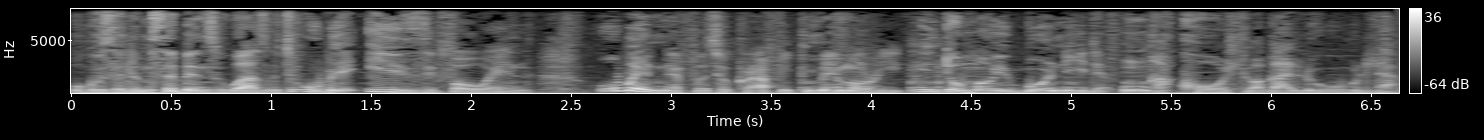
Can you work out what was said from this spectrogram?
ukuze lo msebenzi ukwazi ukuthi ube easy for wena. Ube ne photographic memory into mawuyibonile ungakhohlwa kalula.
